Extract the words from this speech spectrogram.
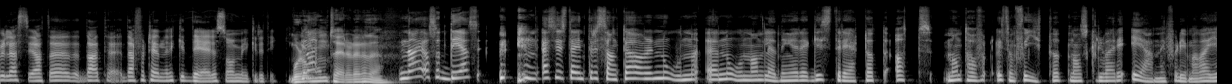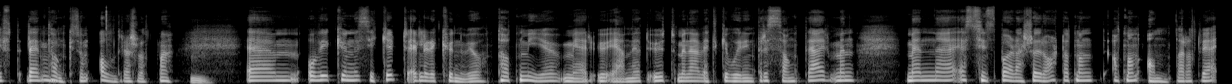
vil jeg si at det, der, der fortjener ikke dere så mye kritikk. Hvordan Nei. håndterer dere det? Nei, altså det Jeg syns det er interessant. Jeg har vel noen, eh, noen anledninger registrert at, at man tar for, liksom for gitt at man skulle være enig fordi man er gift. Det er en tanke som aldri har slått meg. Em, og vi kunne sikkert, eller det kunne vi jo, tatt mye mer uenighet ut, men jeg vet ikke hvor interessant det er. Men, men eh, jeg syns bare det er så rart at man, at man antar at vi er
